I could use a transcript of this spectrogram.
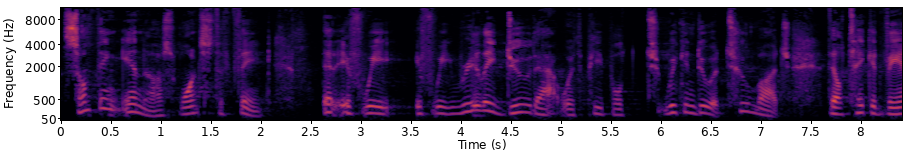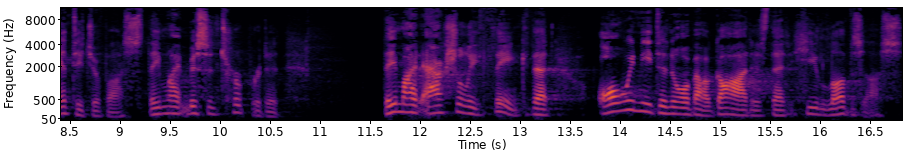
Something in us wants to think that if we if we really do that with people, we can do it too much. They'll take advantage of us. They might misinterpret it. They might actually think that all we need to know about God is that He loves us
